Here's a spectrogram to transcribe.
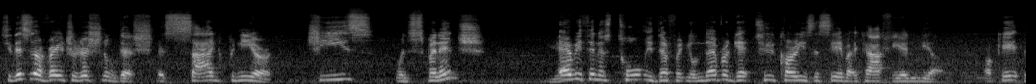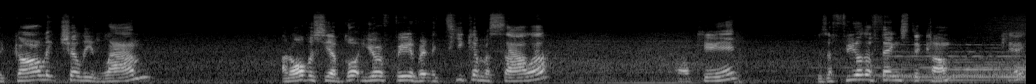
see this is a very traditional dish. It's sag paneer, cheese with spinach. Everything is totally different. You'll never get two curries the same at a cafe India. Okay, the garlic chili lamb. And obviously I've got your favorite, the tikka masala. Okay. There's a few other things to come. Okay.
